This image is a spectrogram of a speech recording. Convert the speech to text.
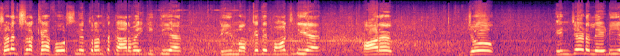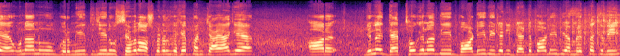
ਸੜਕ ਸੁਰੱਖਿਆ ਫੋਰਸ ਨੇ ਤੁਰੰਤ ਕਾਰਵਾਈ ਕੀਤੀ ਹੈ। ਟੀਮ ਮੌਕੇ ਤੇ ਪਹੁੰਚਦੀ ਹੈ ਔਰ ਜੋ ਇੰਜਰਡ ਲੇਡੀ ਹੈ, ਉਹਨਾਂ ਨੂੰ ਗੁਰਮੀਤ ਜੀ ਨੂੰ ਸਿਵਲ ਹਸਪੀਟਲ ਵਿਖੇ ਪਹੁੰਚਾਇਆ ਗਿਆ ਔਰ ਜਿਹਨਾਂ ਦੀ ਡੈਥ ਹੋ ਗਈ, ਉਹਨਾਂ ਦੀ ਬਾਡੀ ਵੀ, ਜਿਹੜੀ ਡੈੱਡ ਬਾਡੀ ਵੀ, ਅੰਮ੍ਰਿਤਕ ਦੀ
